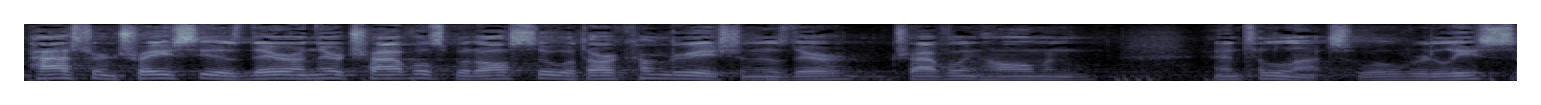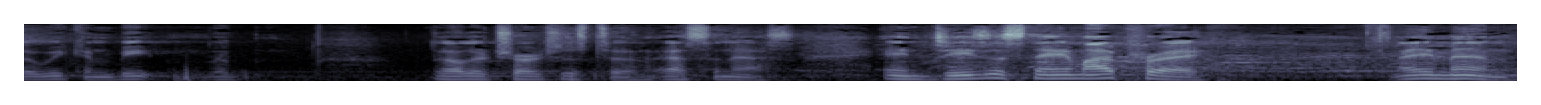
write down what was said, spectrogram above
Pastor and Tracy as they're on their travels, but also with our congregation as they're traveling home and, and to lunch. We'll release so we can beat the, the other churches to SNS. In Jesus' name I pray. Amen.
